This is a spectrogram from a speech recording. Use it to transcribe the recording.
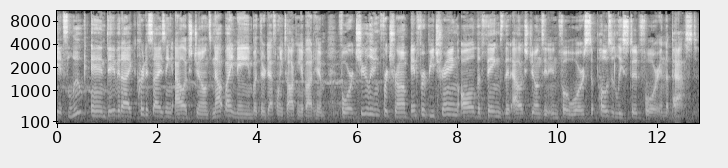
it's Luke and David Icke criticizing Alex Jones, not by name, but they're definitely talking about him, for cheerleading for Trump and for betraying all the things that Alex Jones and InfoWars supposedly stood for in the past.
